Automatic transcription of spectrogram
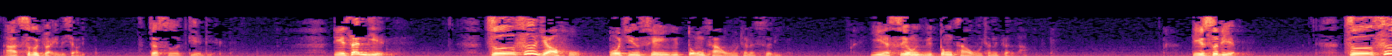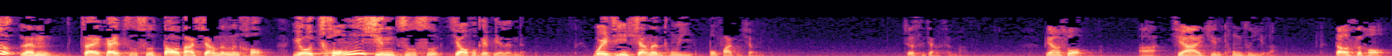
啊，四个转移的效力，这是第二点。第三点，指示交付不仅适用于动产物权的设立，也适用于动产物权的转让。第四点，指示人在该指示到达相等人后，又重新指示交付给别人的。未经相等同意不发生效力，这是讲什么？比方说啊，甲已经通知乙了，到时候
